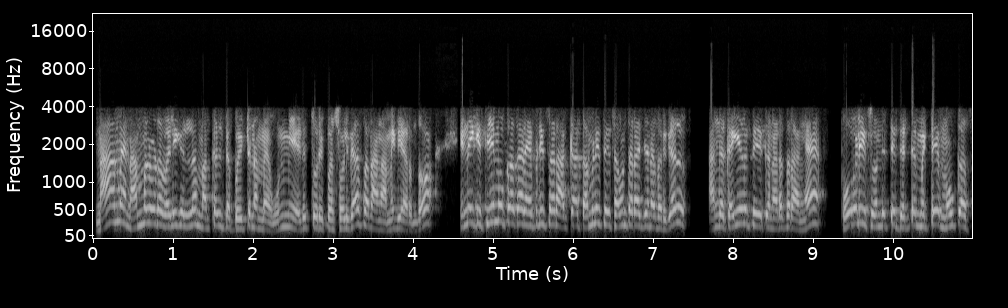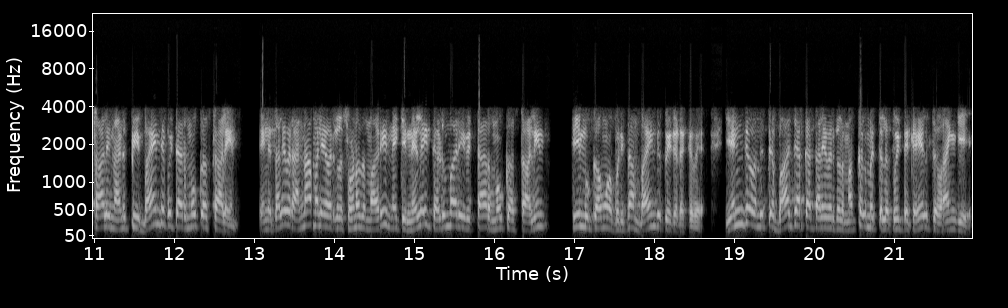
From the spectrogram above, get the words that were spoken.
நாம நம்மளோட வழிகள்ல மக்கள்கிட்ட போயிட்டு நம்ம உண்மையை எடுத்துரைப்போம். சொல்லிதான் சார் நாங்க அமைதியா இருந்தோம். இன்னைக்கு திமுக காரன் எப்படி சார்? அக்கா தமிழிசை சவுந்தரராஜன் அவர்கள் அங்க கையெழுத்து இயக்கம் நடத்துறாங்க. போலீஸ் வந்துட்டு திட்டமிட்டு மு ஸ்டாலின் அனுப்பி பயந்து விட்டார் மு ஸ்டாலின். எங்க தலைவர் அண்ணாமலை அவர்கள் சொன்னது மாதிரி இன்னைக்கு நிலை தடுமாறி விட்டார் மு ஸ்டாலின். திமுகவும் அப்படித்தான் பயந்து போய் கிடக்குது. எங்க வந்துட்டு பாஜக தலைவர்கள் மக்கள் மத்தியில போயிட்டு கையெழுத்து வாங்கி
